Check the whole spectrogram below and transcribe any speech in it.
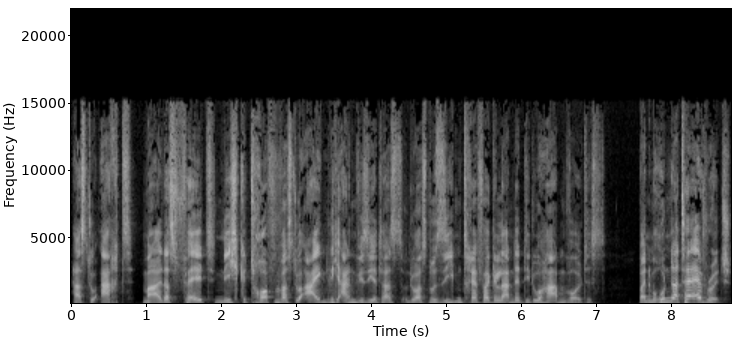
hast du achtmal das Feld nicht getroffen, was du eigentlich anvisiert hast, und du hast nur sieben Treffer gelandet, die du haben wolltest. Bei einem 100er Average.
